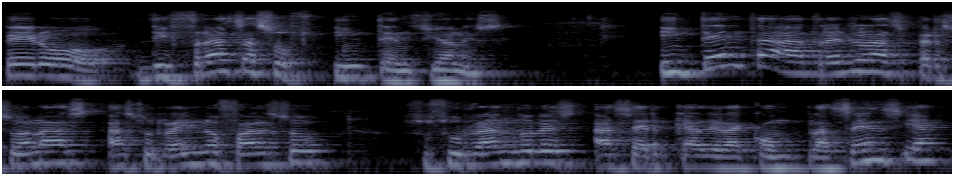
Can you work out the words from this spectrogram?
pero disfraza sus intenciones. Intenta atraer a las personas a su reino falso, susurrándoles acerca de la complacencia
